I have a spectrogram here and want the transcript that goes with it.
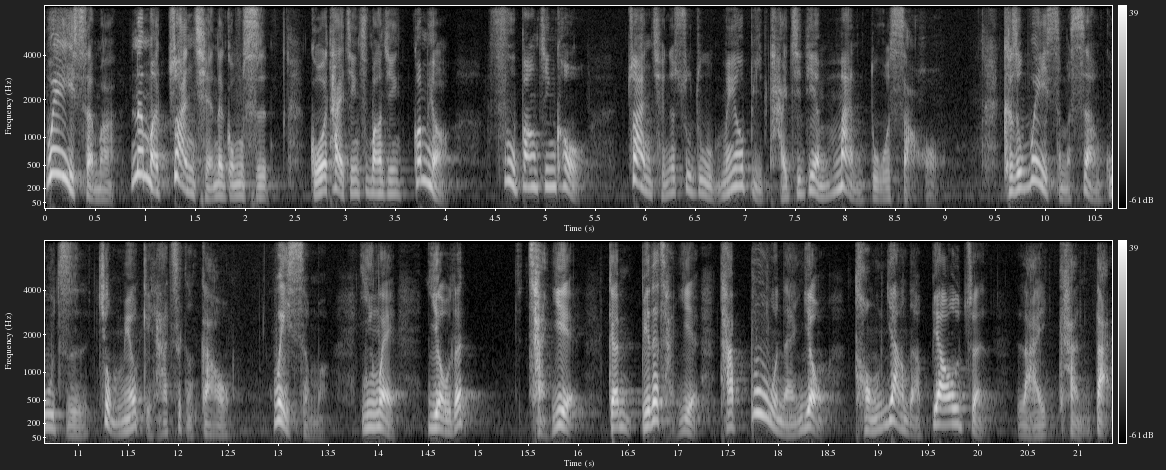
为什么那么赚钱的公司，国泰金、富邦金，关没有？富邦金控赚钱的速度没有比台积电慢多少哦。可是为什么市场估值就没有给它这个高？为什么？因为有的产业跟别的产业，它不能用同样的标准来看待，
